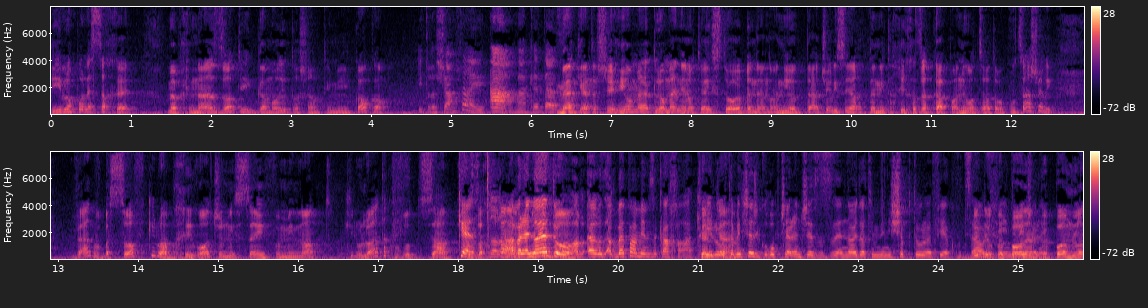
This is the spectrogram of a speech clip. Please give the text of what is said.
היא לא פה לשחק. מהבחינה הזאת גם מאוד התרשמתי מקוקו. התרשמת? אה, מהקטע הזה. מהקטע שהיא אומרת, לא מעניין אותי ההיסטוריה בינינו, אני יודעת שאליסה היא הרקדנית הכי חזקה פה, אני רוצה אותה בקבוצה שלי. ואגב, בסוף, כאילו, הבחירות של מי סייף ומי נוט, כאילו, לא הייתה קבוצה כן, שזכתה. לא, אבל הם לא ידעו, הר- הר- הרבה פעמים זה ככה. כאילו, כן. תמיד כשיש group challenges, אז הן לא יודעות אם נשפטו לפי הקבוצה או בדיוק, לפי ופה הם- אינדיבידואלים. ופה הם לא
